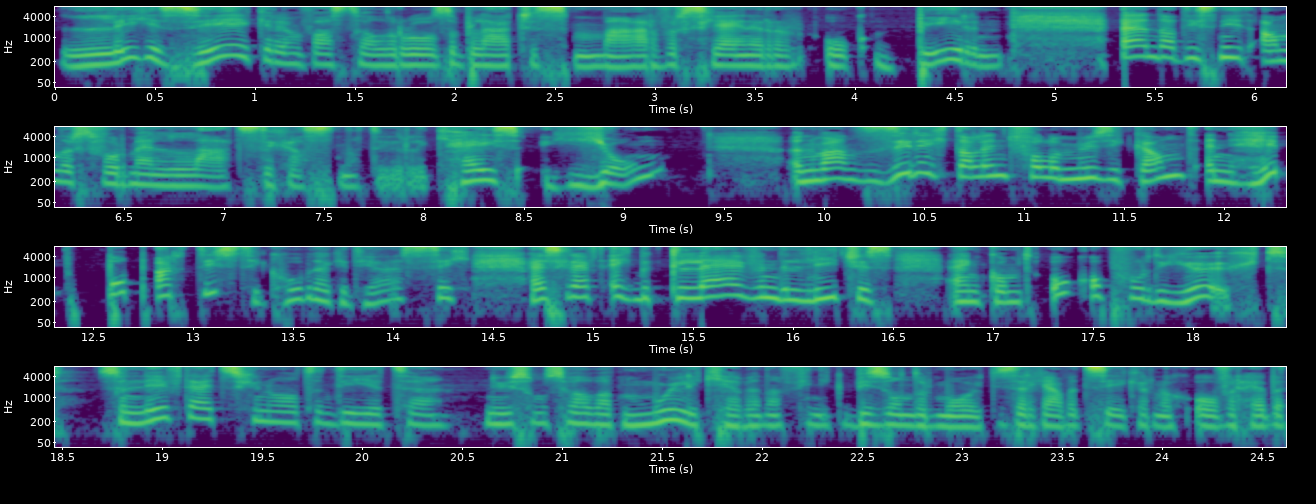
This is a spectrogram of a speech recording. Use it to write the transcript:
liggen zeker en vast wel roze blaadjes, maar verschijnen er ook beren. En dat is niet anders voor mijn laatste gast natuurlijk. Hij is jong, een waanzinnig talentvolle muzikant en hip-pop-artiest. Ik hoop dat ik het juist zeg. Hij schrijft echt beklijvende liedjes en komt ook op voor de jeugd. Zijn leeftijdsgenoten die het uh, nu soms wel wat moeilijk hebben, dat vind ik bijzonder mooi. Dus daar gaan we het zeker nog over hebben.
